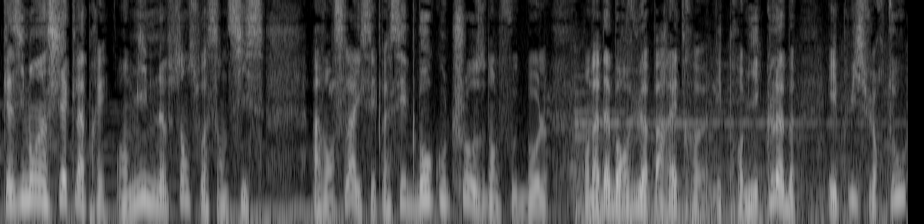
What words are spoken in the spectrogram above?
quasiment un siècle après, en 1966. Avant cela, il s'est passé beaucoup de choses dans le football. On a d'abord vu apparaître les premiers clubs, et puis surtout,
